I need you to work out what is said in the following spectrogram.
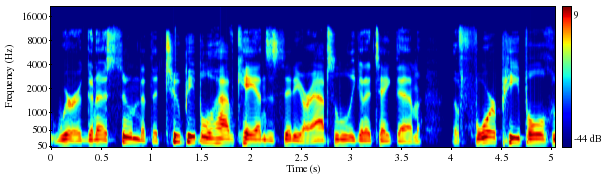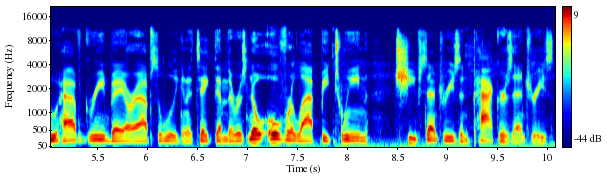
we're going to assume that the two people who have Kansas City are absolutely going to take them. The four people who have Green Bay are absolutely going to take them. There is no overlap between Chiefs entries and Packers entries.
